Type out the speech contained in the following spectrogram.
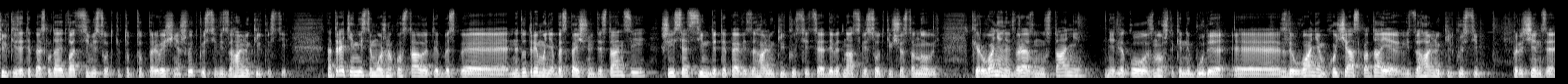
кількість ДТП складає 27%, тобто перевищення швидкості від загальної кількості. На третє місце можна поставити е, недотримання безпечної дистанції, 67 ДТП від загальної кількості це 19%, що становить. Керування в нетверезому стані, ні для кого знову ж таки не буде здивуванням, хоча складає від загальної кількості причин це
